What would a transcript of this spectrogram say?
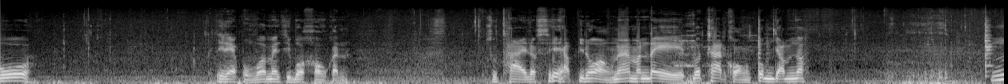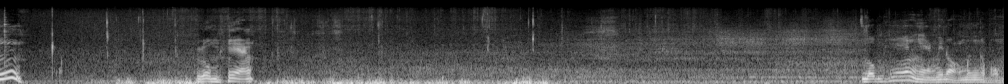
อ้ที่แรกผมว่าแมนสีบอเข้ากัน สุดท้ายแล้วแซ่บพี่น้องนะ มันได้รสชาติของต้มยำเนาะอืมลมแหงลมแห้งแหงพี่น้องมึงครับผม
